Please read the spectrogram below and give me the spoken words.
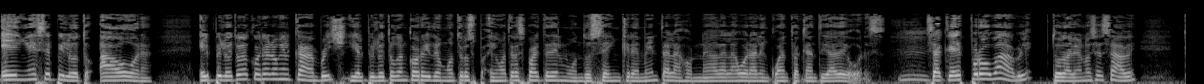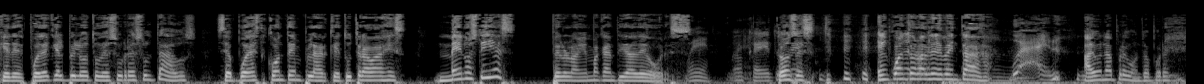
En ese piloto, ahora, el piloto que corrieron en el Cambridge y el piloto que han corrido en otros en otras partes del mundo se incrementa la jornada laboral en cuanto a cantidad de horas. O sea que es probable, todavía no se sabe, que después de que el piloto dé sus resultados, se pueda contemplar que tú trabajes menos días, pero la misma cantidad de horas. Bueno. Entonces, en cuanto a la desventaja, Bueno. hay una pregunta por aquí.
